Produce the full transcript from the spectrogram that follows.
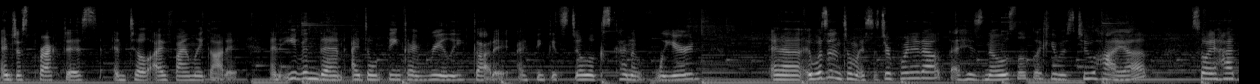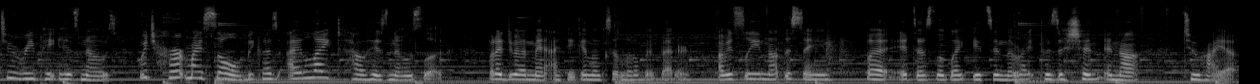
and just practice until I finally got it and even then I don't think I really got it I think it still looks kind of weird uh, it wasn't until my sister pointed out that his nose looked like it was too high up so I had to repaint his nose which hurt my soul because I liked how his nose looked but I do admit I think it looks a little bit better obviously not the same but it does look like it's in the right position and not too high up.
